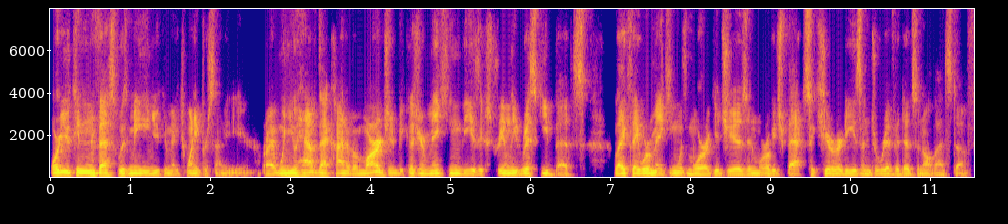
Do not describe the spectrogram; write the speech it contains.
or you can invest with me and you can make 20% a year, right? When you have that kind of a margin, because you're making these extremely risky bets, like they were making with mortgages and mortgage backed securities and derivatives and all that stuff.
